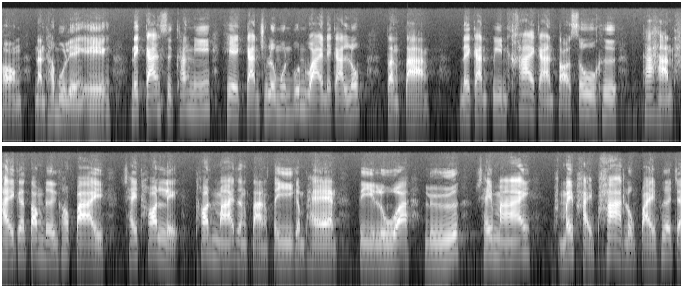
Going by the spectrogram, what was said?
ของนันทบุรีเอง ในการศึกครั้งนี้เหตุการณ์ชุลมุนวุ่นวายในการลบต่างๆ ในการปีนค่ายการต่อสู้คือ ทหารไทยก็ต้องเดินเข้าไป ใช้ท่อนเหล็ก ท่อนไม้ต่างๆ ตีกำแพง ตีรั้ว หรือใช้ไม้ไม้ไผ่พาดลงไป เพื่อจะ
